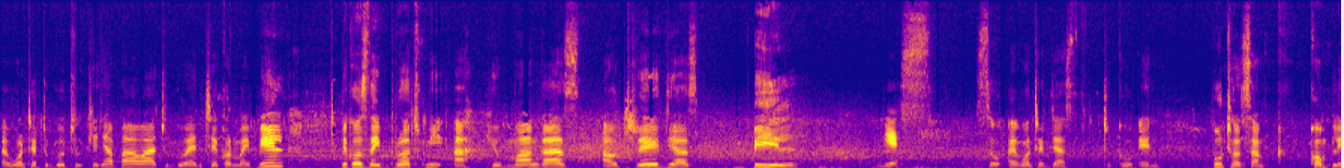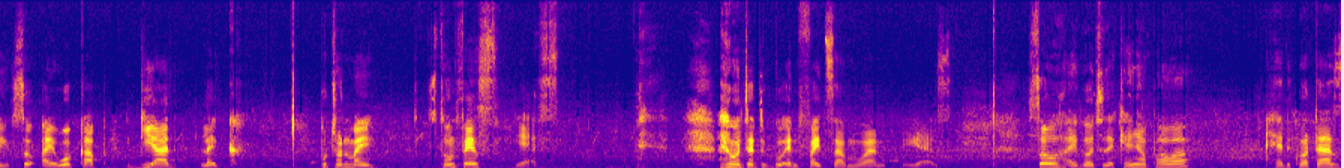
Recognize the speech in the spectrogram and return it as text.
I wanted to go to Kenya Power to go and check on my bill because they brought me a humongous, outrageous bill. Yes, so I wanted just to go and put on some complaints. So I woke up geared like put on my stone face. Yes. I wanted to go and fight someone. Yes. So I go to the Kenya Power headquarters.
